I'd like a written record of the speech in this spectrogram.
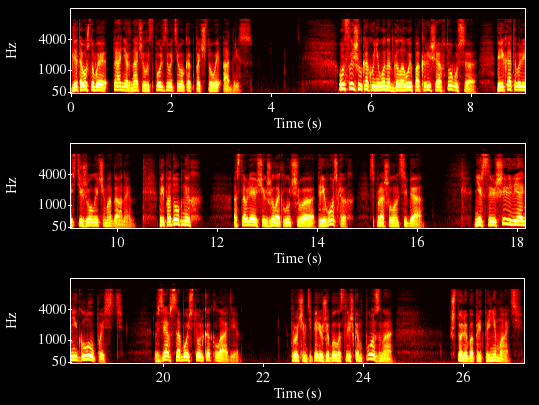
для того, чтобы Танер начал использовать его как почтовый адрес. Он слышал, как у него над головой по крыше автобуса перекатывались тяжелые чемоданы. При подобных, оставляющих желать лучшего перевозках, спрашивал он себя, не совершили ли они глупость, взяв с собой столько клади. Впрочем, теперь уже было слишком поздно что-либо предпринимать.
